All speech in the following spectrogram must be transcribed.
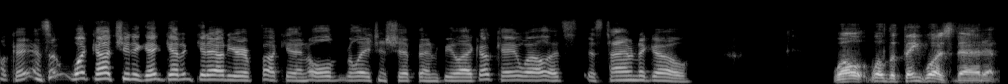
Okay, and so what got you to get get get out of your fucking old relationship and be like, okay, well, it's it's time to go. Well, well, the thing was that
